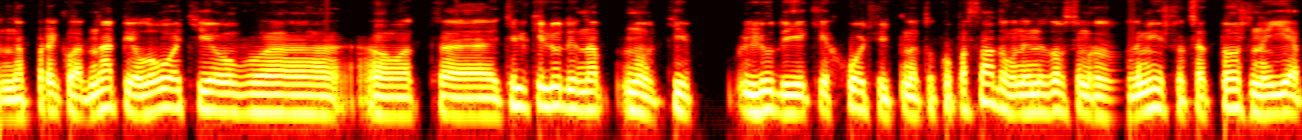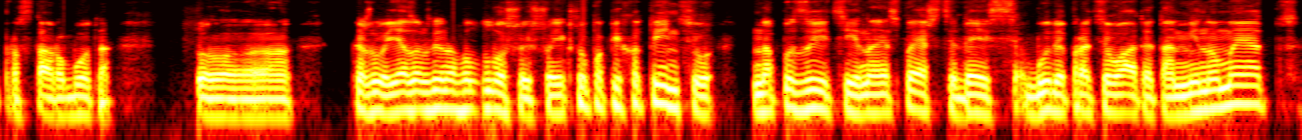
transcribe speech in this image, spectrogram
наприклад, на пілотів. е, От е, тільки люди на ну ті люди, які хочуть на таку посаду, вони не зовсім розуміють, що це теж не є проста робота. Що кажу, я завжди наголошую, що якщо по піхотинцю на позиції на СПшці десь буде працювати там міномет,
